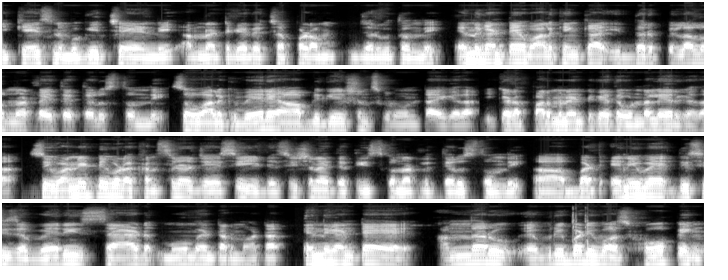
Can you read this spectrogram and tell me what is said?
ఈ కేసుని ముగించేయండి అన్నట్టుగా అయితే చెప్పడం జరుగుతుంది. ఎందుకంటే వాళ్ళకి ఇంకా ఇద్దరు పిల్లలు ఉన్నట్లయితే తెలుస్తుంది. సో వాళ్ళకి వేరే ఆబ్లిగేషన్స్ కూడా ఉంటాయి కదా. ఇక్కడ పర్మనెంట్గా అయితే ఉండలేరు కదా. సో ఇవన్నిటిని కూడా కన్సిడర్ చేసి ఈ డెసిషన్ అయితే తీసుకున్నట్లు తెలుస్తుంది. But anyway this is a very sad moment అన్నమాట. ఎందుకంటే అందరూ everybody was hoping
